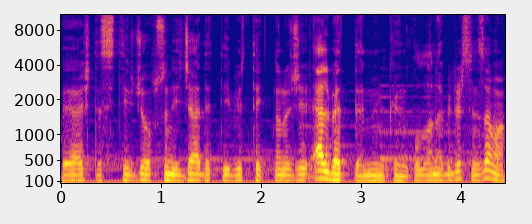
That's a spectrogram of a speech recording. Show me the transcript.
veya işte Steve Jobs'un icat ettiği bir teknoloji elbette mümkün kullanabilirsiniz ama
